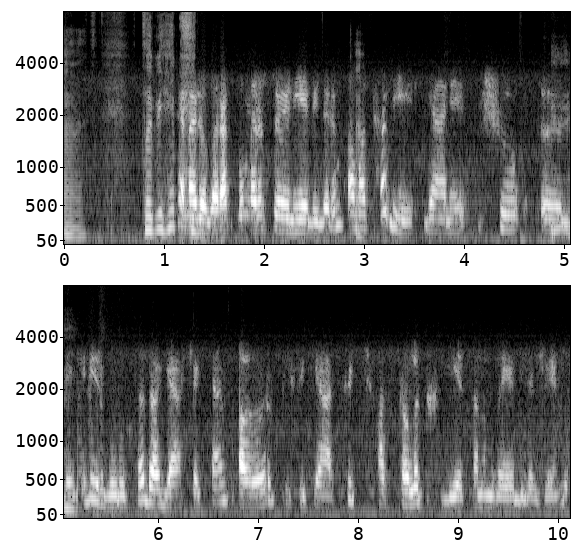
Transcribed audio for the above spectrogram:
Evet. Tabii hep Temel olarak bunları söyleyebilirim ama tabii yani şu e, belli bir grupta da gerçekten ağır psikiyatrik hastalık diye tanımlayabileceğimiz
